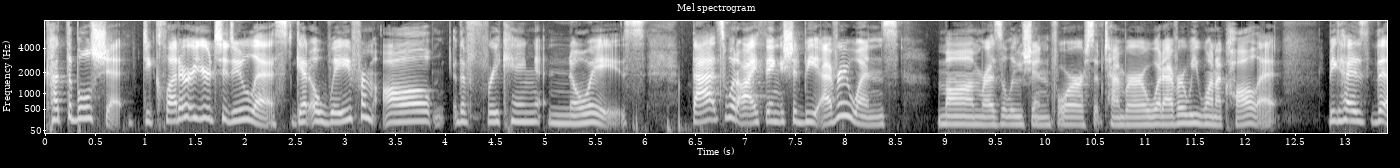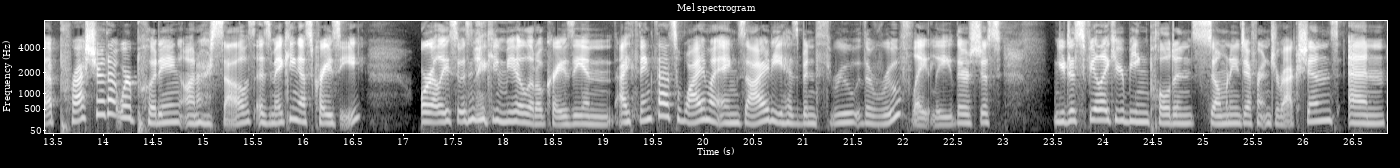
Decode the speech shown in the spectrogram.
Cut the bullshit. Declutter your to do list. Get away from all the freaking noise. That's what I think should be everyone's mom resolution for September or whatever we want to call it. Because the pressure that we're putting on ourselves is making us crazy, or at least it was making me a little crazy. And I think that's why my anxiety has been through the roof lately. There's just, you just feel like you're being pulled in so many different directions, and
